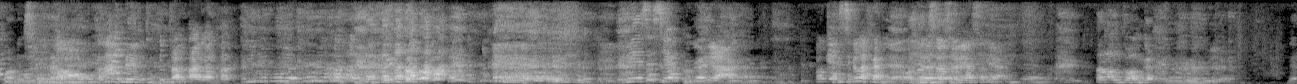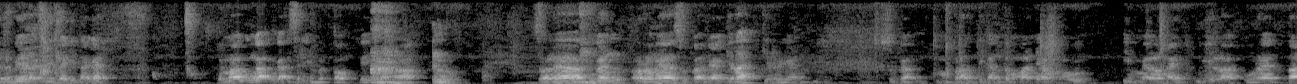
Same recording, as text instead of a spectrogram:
kau. Ada itu tantangan tak ini sesi aku kan Ya. oke silakan. Ya. ya, ya. Tolong tuangkan dulu. Iya. biar lebih enak cerita kita kan? Memang aku nggak nggak seribet topik soalnya aku kan orangnya suka di akhir-akhir kan? Suka memperhatikan teman yang mau email hype lah kureta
